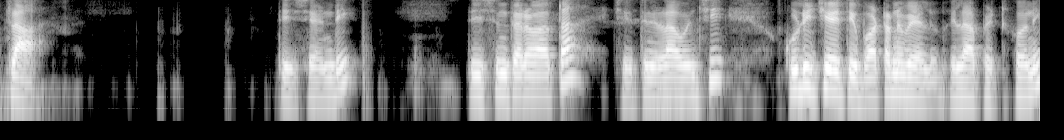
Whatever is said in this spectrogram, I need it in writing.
ఇట్లా తీసేయండి. తీసిన తర్వాత చేతిని ఇలా ఉంచి కుడి చేతి బొటన వేలు ఇలా పెట్టుకొని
